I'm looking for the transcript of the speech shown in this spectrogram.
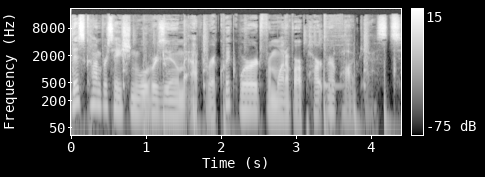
This conversation will resume after a quick word from one of our partner podcasts.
